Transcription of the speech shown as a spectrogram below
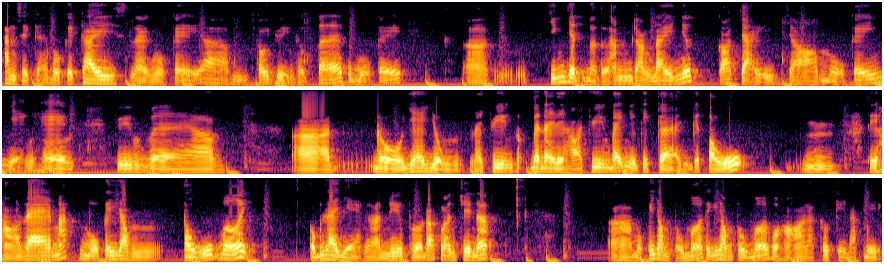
anh sẽ kể một cái case là một cái um, câu chuyện thực tế của một cái uh, chiến dịch mà tụi anh gần đây nhất có chạy cho một cái nhãn hàng chuyên về uh, uh, đồ gia dụng là chuyên bên đây thì họ chuyên bán những cái kệ những cái tủ. Uhm, thì họ ra mắt một cái dòng tủ mới cũng là dạng uh, new product launching á à, một cái dòng tủ mới thì cái dòng tủ mới của họ là cực kỳ đặc biệt.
